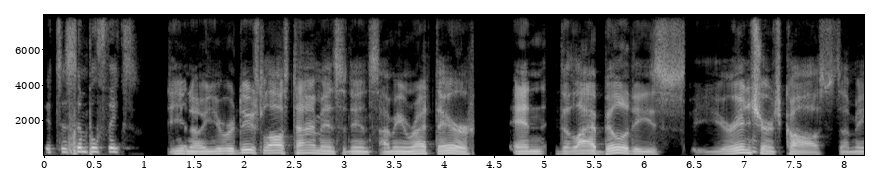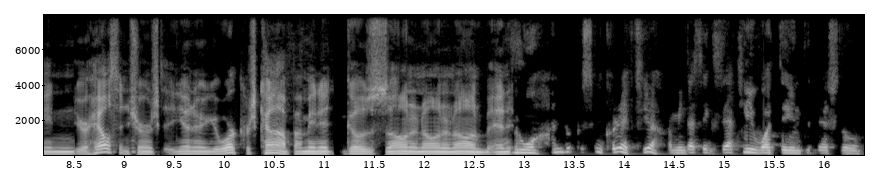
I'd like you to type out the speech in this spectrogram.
It's a simple fix. You know, you reduce lost time incidents. I mean, right there. And the liabilities, your insurance costs, I mean, your health insurance, you know, your workers' comp. I mean, it goes on and on and on. And you're 100% correct. Yeah. I mean, that's exactly what the international.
